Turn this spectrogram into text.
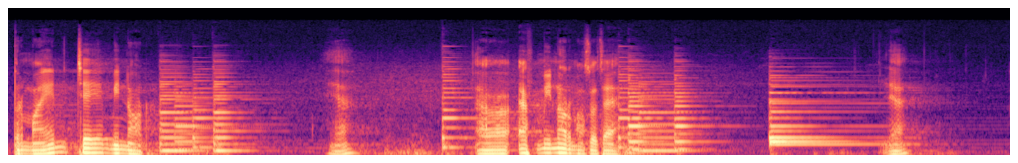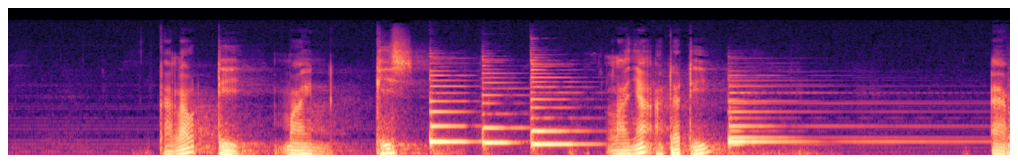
bermain C minor. Ya. Uh, F minor maksud saya. Ya. Kalau di main GIS lanya ada di F.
